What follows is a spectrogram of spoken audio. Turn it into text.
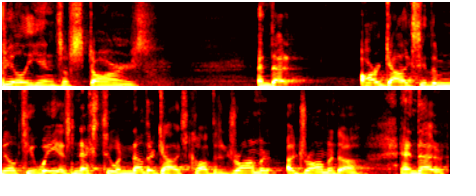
billions of stars, and that our galaxy, the Milky Way, is next to another galaxy called the Andromeda, and that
